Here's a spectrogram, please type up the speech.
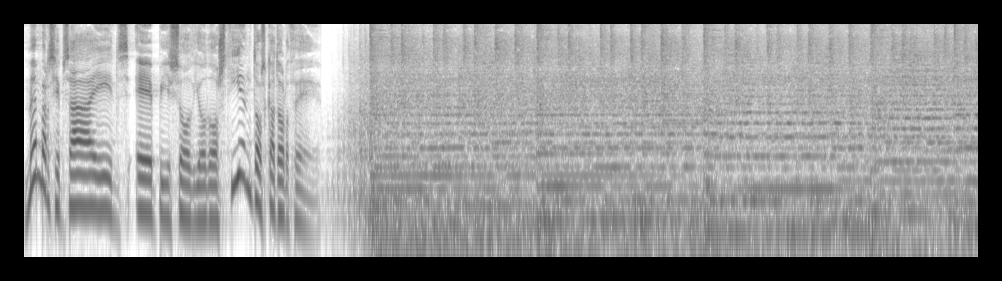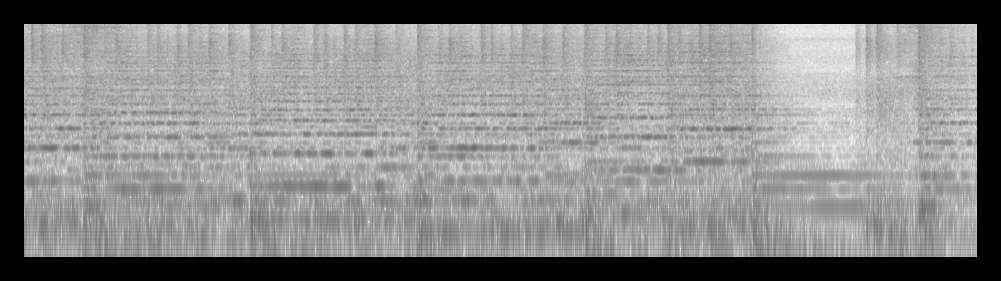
Membership Sites, episodio 214.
